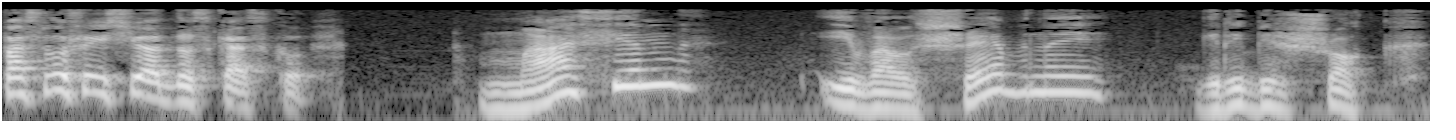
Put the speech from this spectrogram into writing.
Послушай еще одну сказку. Маффин и волшебный гребешок.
